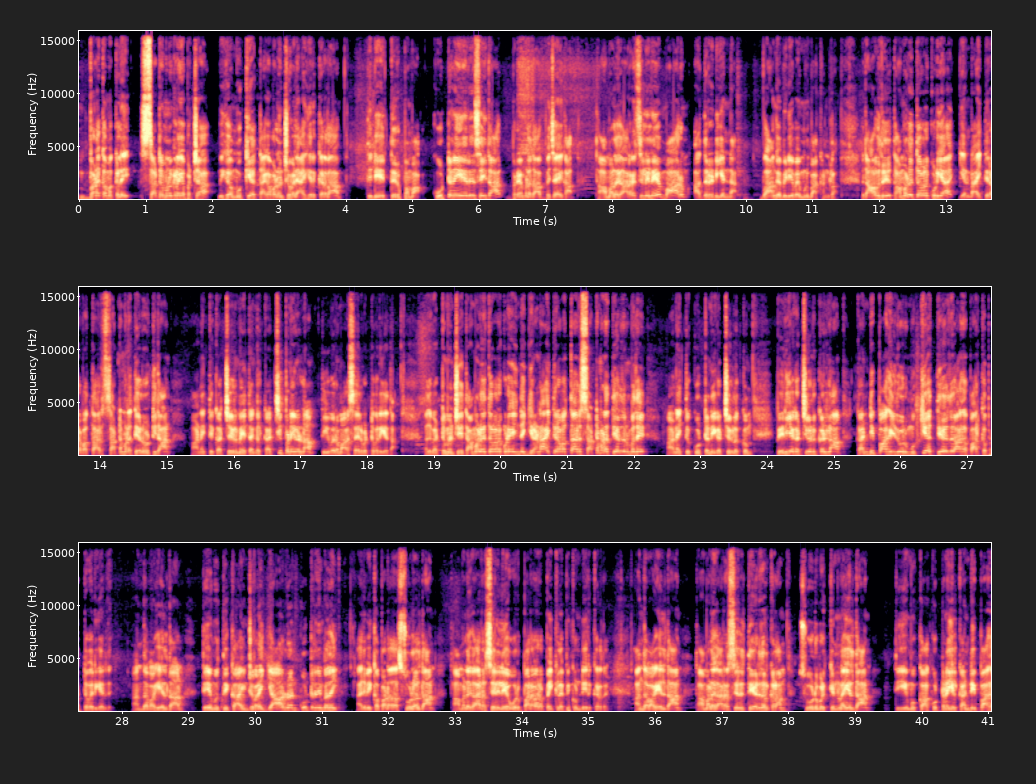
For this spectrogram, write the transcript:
வணக்க மக்களை சட்டமன்ற கிடைக்கப்பட்ட மிக முக்கிய தகவல் ஒன்று வெளியாகி இருக்கிறதா? திடீர் திருப்பமா? கூட்டணி எது செய்தார் பிரேமலதா விஜயகாந்த். தமிழக அரசியலிலே மாறும் அதிரடி என்ன? வாங்க வீடியோவை முழுமையாக காணலாம் அதாவது தமிழகத்தில் வரக்கூடிய இரண்டாயிரத்தி இருபத்தாறு சட்டமன்ற தேர்தலொட்டி தான் அனைத்து கட்சிகளுமே தங்கள் கட்சி பணிகளெல்லாம் தீவிரமாக செயல்பட்டு வருகிறதா. அது மட்டுமின்றி தமிழகத்தில் வரக்கூடிய இந்த இரண்டாயிரத்தி இருபத்தாறு சட்டமன்ற தேர்தல் என்பது அனைத்து கூட்டணி கட்சிகளுக்கும் பெரிய கட்சிகளுக்கெல்லாம் கண்டிப்பாக இது ஒரு முக்கிய தேர்தலாக பார்க்கப்பட்டு வருகிறது. அந்த வகையில்தான் தேமுதிக இன்று வரை யாருடன் கூட்டணி என்பதை அறிவிக்கப்படாத சூழல்தான் தமிழக அரசியலிலே ஒரு பரபரப்பை கிளப்பிக் கொண்டிருக்கிறது. அந்த வகையில்தான் தமிழக அரசியல் தேர்தல் களம் சூடுபிடிக்கும் நிலையில்தான் திமுக கூட்டணியில் கண்டிப்பாக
